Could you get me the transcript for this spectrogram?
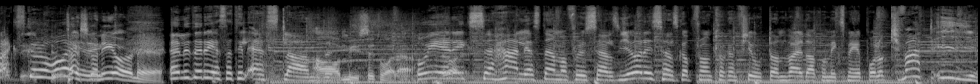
Tack ska du ha Tack ska Erik. ni göra ni. En liten resa till Estland. Ja, mysigt var det. Och Eriks härliga stämma får du säll- gör dig sällskap från klockan 14 varje dag på Mix Megapol. Och kvart i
